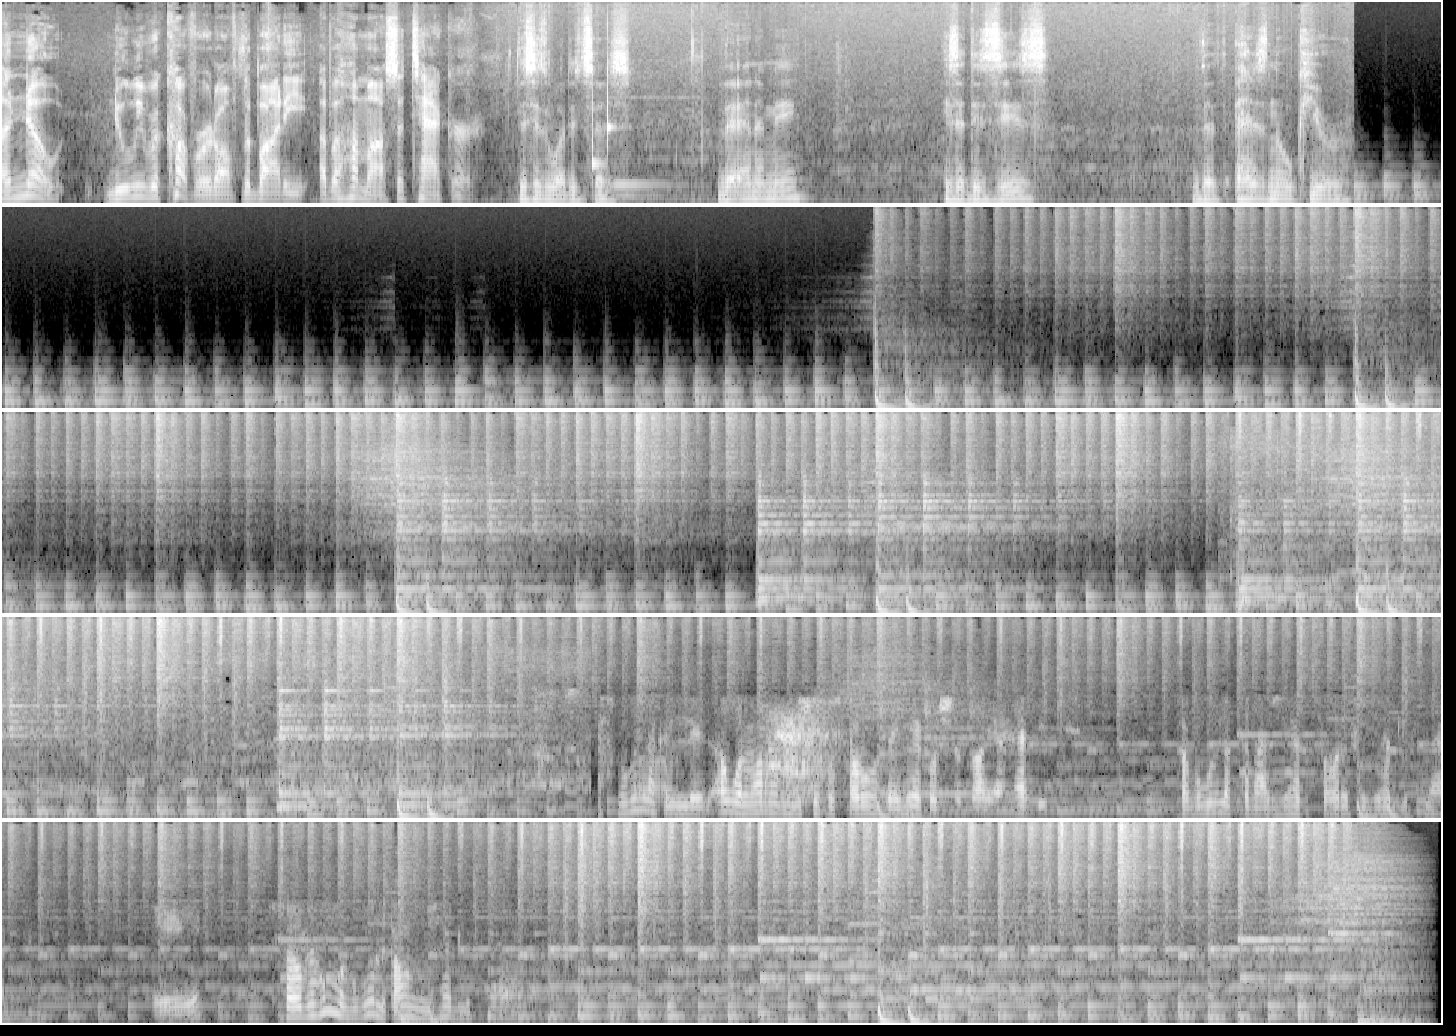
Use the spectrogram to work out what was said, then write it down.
a note newly recovered off the body of a Hamas attacker. This is what it says The enemy is a disease that has no cure. بقول لك اللي أول مرة بنشوف الصاروخ زي هيك والشظايا هذه فبقول لك تبع الجهاد الصواريخ الجهاد الإسلامي. إيه. فهم بيقولوا تعاون الجهاد الإسلامي.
